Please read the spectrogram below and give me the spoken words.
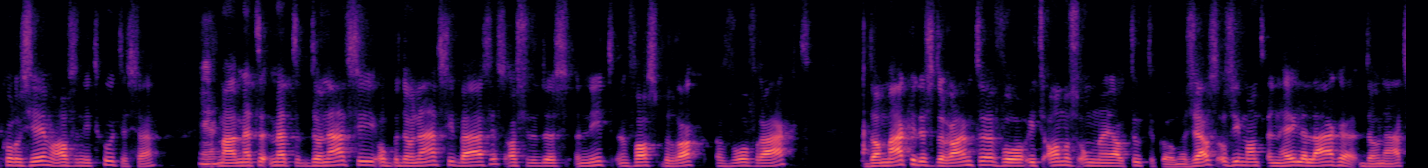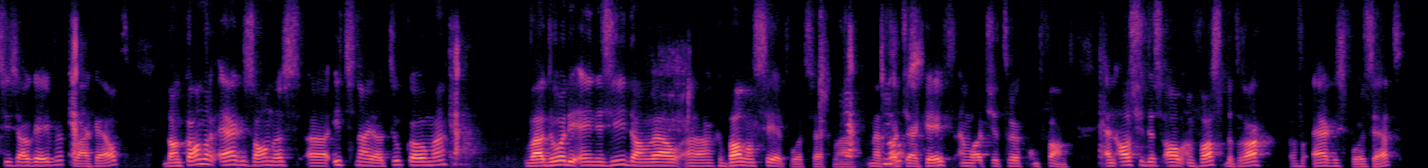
corrigeer me als het niet goed is, hè? Ja. Maar met, met donatie op donatiebasis, als je er dus niet een vast bedrag voor vraagt, dan maak je dus de ruimte voor iets anders om naar jou toe te komen. Zelfs als iemand een hele lage donatie zou geven qua geld, dan kan er ergens anders uh, iets naar jou toe komen, waardoor die energie dan wel uh, gebalanceerd wordt, zeg maar, ja, met klopt. wat jij geeft en wat je terug ontvangt. En als je dus al een vast bedrag ergens voor zet,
